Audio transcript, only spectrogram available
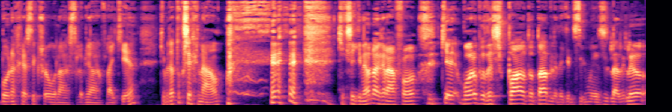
μπορεί να χρειαστεί ξέρω, να στείλω μια φλακία και μετά το ξεχνάω και ξεκινάω να γράφω και μόνο που δεν σπάω το τάμπλετ εκείνη τη στιγμή. Δηλαδή λέω.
